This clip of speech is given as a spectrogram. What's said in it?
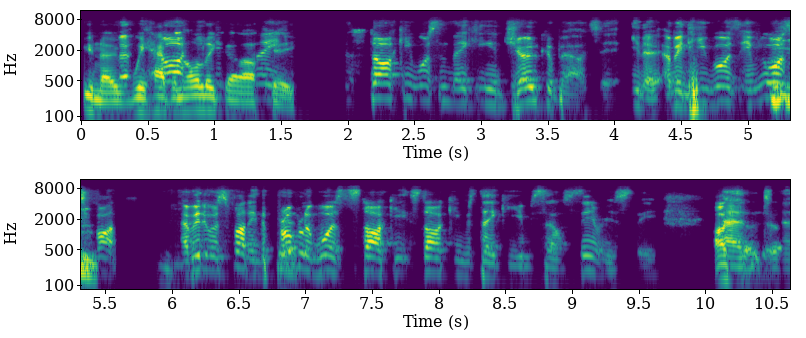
you know But we have an oligarchy. Starkey wasn't making a joke about it. You know, I mean, he was. It was fun. I mean, it was funny. The problem was Starkey. Starkey was taking himself seriously. I, And uh,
